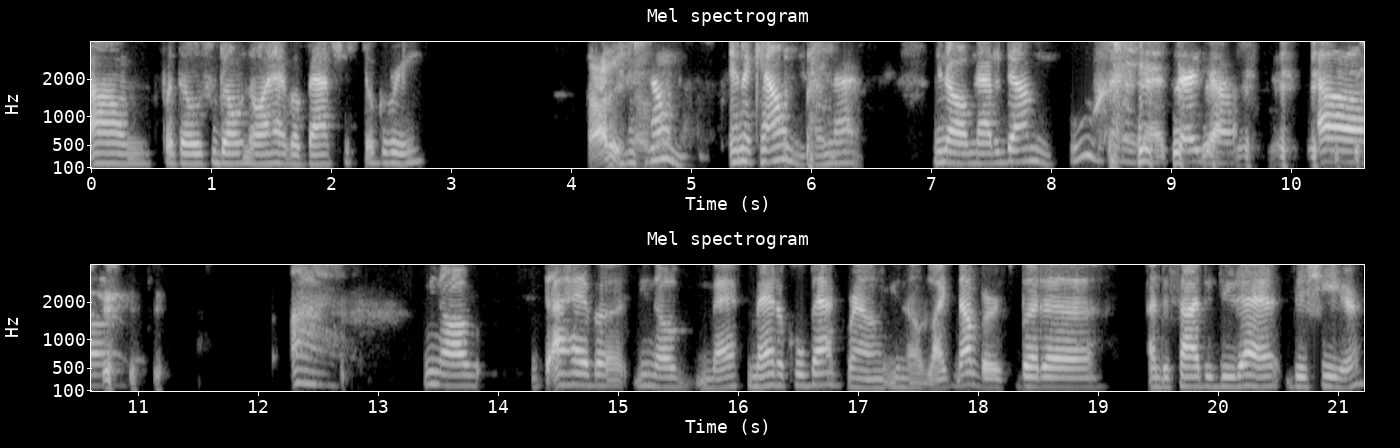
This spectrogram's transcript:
Um, for those who don't know, I have a bachelor's degree I in didn't know accounting. In accounting, I'm not. You know, I'm not a dummy. Ooh, I tell y'all. Um, ah, you know, I have a you know mathematical background, you know, like numbers, but uh, I decided to do that this year.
